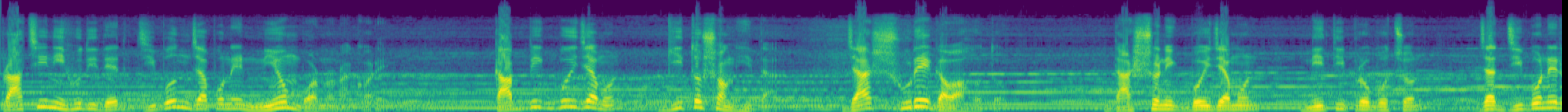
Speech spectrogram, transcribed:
প্রাচীন ইহুদিদের জীবনযাপনের নিয়ম বর্ণনা করে। কাব্যিক বই যেমন গীত সংহিতা, যা সুরে গাওয়া হতো। দার্শনিক বই যেমন নীতি প্রবচন যা জীবনের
